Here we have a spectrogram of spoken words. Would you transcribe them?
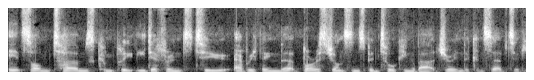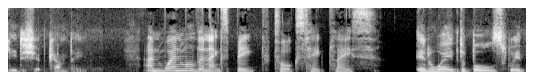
it's on terms completely different to everything that Boris Johnson's been talking about during the Conservative leadership campaign. And when will the next big talks take place? In a way, the ball's with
